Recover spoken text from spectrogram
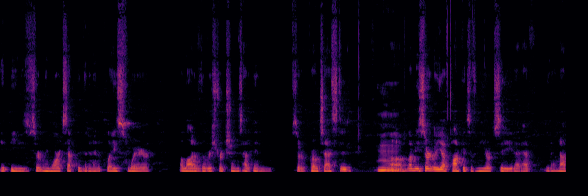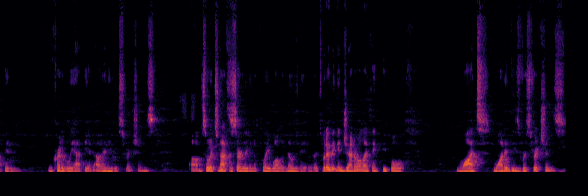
it be certainly more accepted than in a place where a lot of the restrictions have been sort of protested. Mhm. Um, I mean, certainly you have pockets of New York City that have, you know, not been incredibly happy about any restrictions. Um, so it's not necessarily going to play well in those neighborhoods. But I think in general, I think people want wanted these restrictions.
